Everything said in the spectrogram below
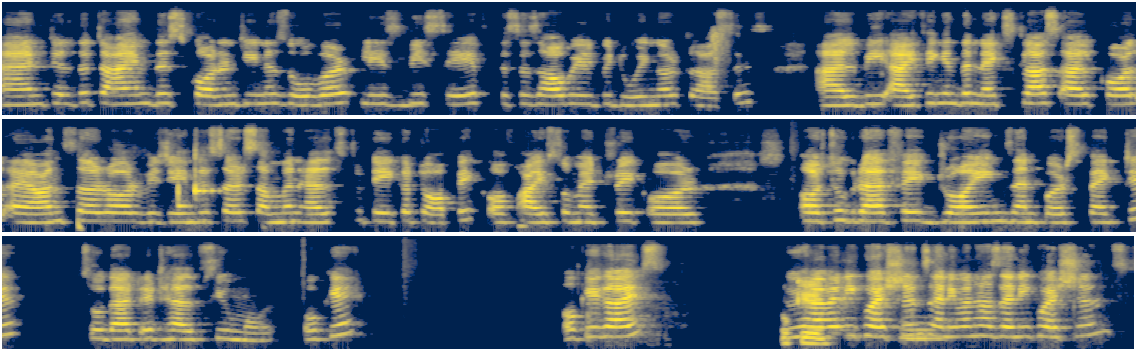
And till the time this quarantine is over, please be safe. This is how we'll be doing our classes. I'll be, I think in the next class, I'll call Ayan sir or Vijendra sir, someone else to take a topic of isometric or orthographic drawings and perspective so that it helps you more. Okay? Okay, guys? Do you have any questions? Mm. Anyone has any questions?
